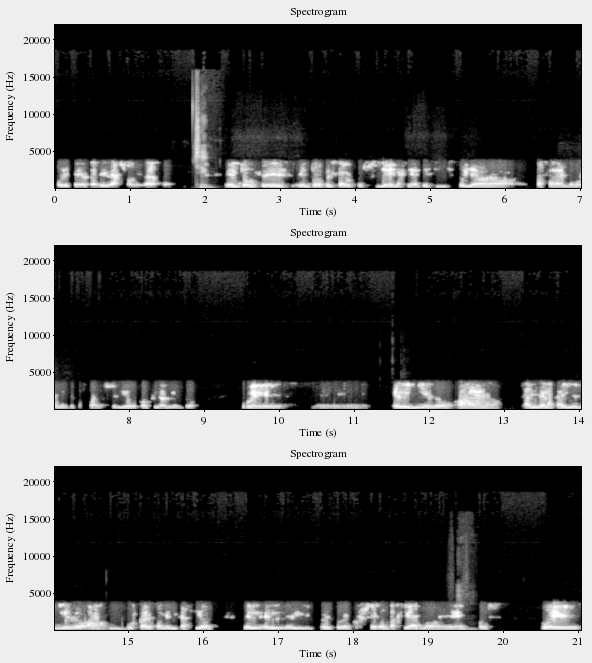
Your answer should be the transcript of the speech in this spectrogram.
puede tener también la soledad sí. entonces entonces claro pues ya imagínate si esto ya pasaba normalmente pues cuando se dio el confinamiento pues eh, el miedo a salir a la calle el miedo a buscar esa medicación el, el, el, el poderse contagiar no eh, pues pues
